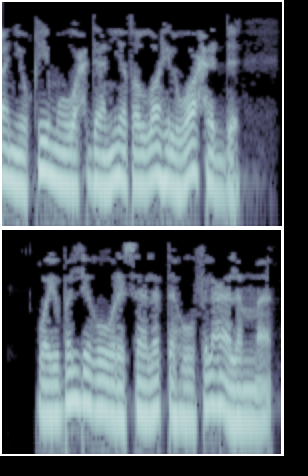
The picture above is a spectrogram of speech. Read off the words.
أن يقيموا وحدانية الله الواحد ويبلغوا رسالته في العالم.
